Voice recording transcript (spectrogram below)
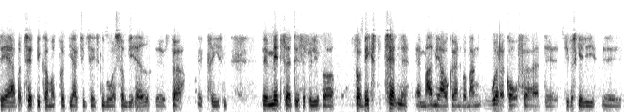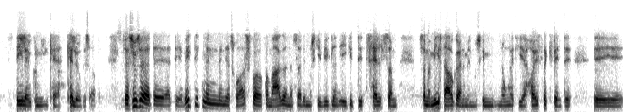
det er, hvor tæt vi kommer på de aktivitetsniveauer, som vi havde øh, før øh, krisen. Øh, mens at det selvfølgelig for, for væksttallene er meget mere afgørende, hvor mange uger der går, før at øh, de forskellige øh, dele af økonomien kan, kan lukkes op. Så jeg synes, at, øh, at det er vigtigt, men, men jeg tror også for, for markederne, så er det måske i virkeligheden ikke det tal, som, som er mest afgørende, men måske nogle af de her højfrekvente øh,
